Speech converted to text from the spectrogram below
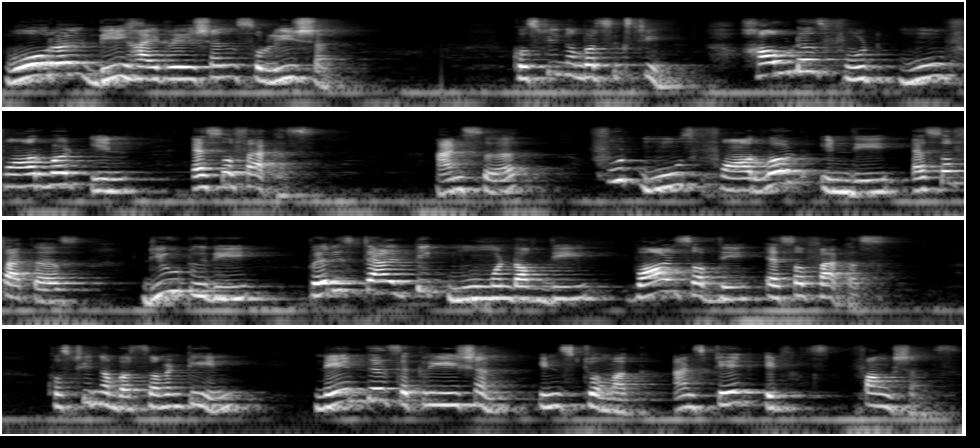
oral rehydration solution. Question number 16. How does food move forward in esophagus? Answer. food moves forward in the esophagus due to the peristaltic movement of the walls of the esophagus. Question number 17. Name the secretion in stomach and state its functions.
